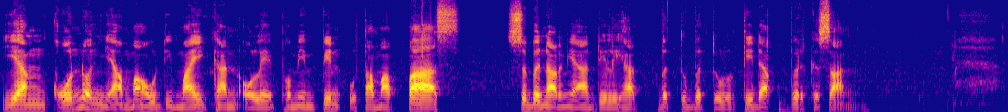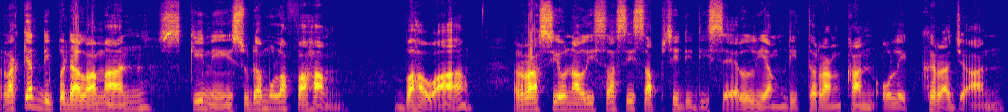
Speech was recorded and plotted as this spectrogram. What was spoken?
yang kononnya mahu dimaikan oleh pemimpin utama PAS sebenarnya dilihat betul-betul tidak berkesan. Rakyat di pedalaman kini sudah mula faham bahawa rasionalisasi subsidi diesel yang diterangkan oleh kerajaan,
